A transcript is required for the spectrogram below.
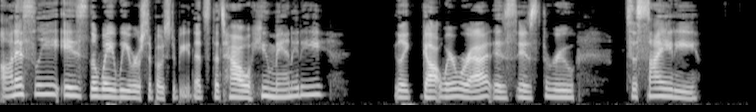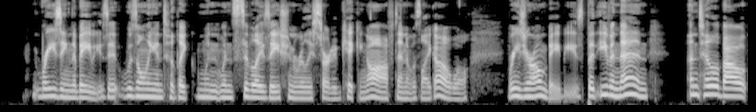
honestly is the way we were supposed to be. That's that's how humanity like got where we're at is is through society raising the babies. It was only into like when when civilization really started kicking off, then it was like, oh well, raise your own babies. But even then, until about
